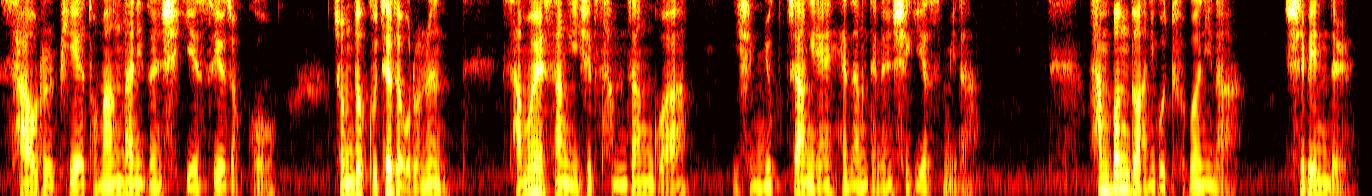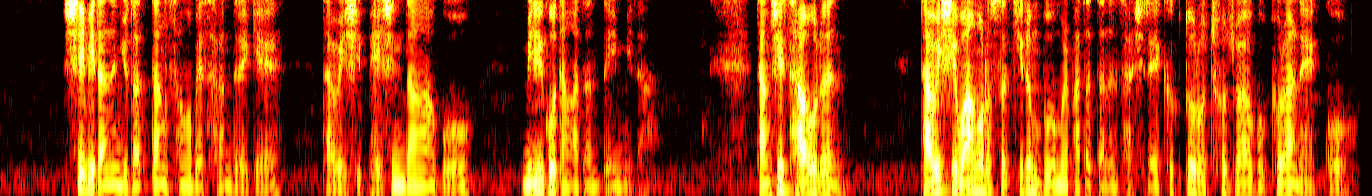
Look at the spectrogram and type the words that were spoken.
사울을 피해 도망 다니던 시기에 쓰여졌고 좀 더 구체적으로는 사무엘상 23장과 26장에 해당되는 시기였습니다. 한 번도 아니고 두 번이나 시빈들, 십이라는 유다 땅 성읍의 사람들에게 다윗이 배신당하고 밀고 당하던 때입니다. 당시 사울은 다윗이 왕으로서 기름 부음을 받았다는 사실에 극도로 초조하고 불안해했고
